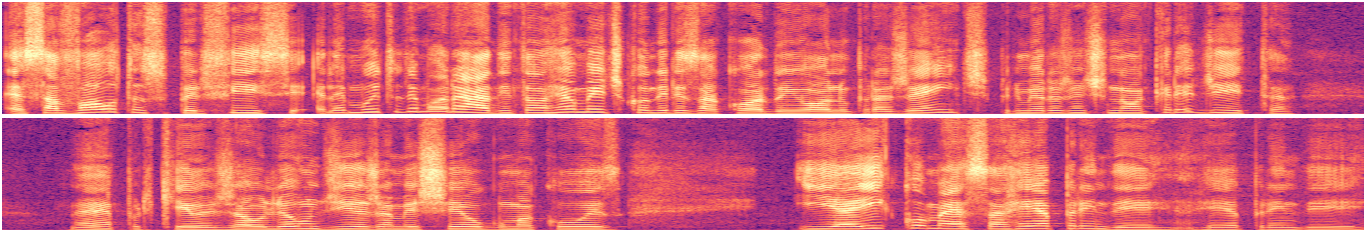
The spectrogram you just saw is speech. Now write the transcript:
essa volta à superfície, ela é muito demorada. Então, realmente, quando eles acordam e olham para a gente, primeiro a gente não acredita, né? Porque já olhou um dia, já mexeu alguma coisa, e aí começa a reaprender, a reaprender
